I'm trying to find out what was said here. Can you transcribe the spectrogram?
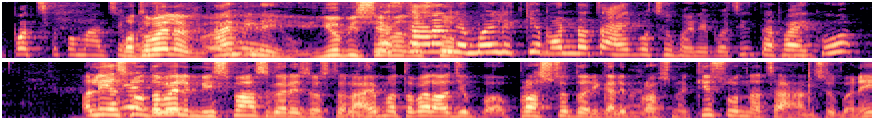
पक्षको मान्छे हामी नै हो। त्यस कारणले मैले के भन्न चाहेको छु भनेपछि तपाईँको अलि यसमा तपाईँले मिसमास गरे जस्तो लाग्यो। म तपाईँलाई अझै प्रश्न तरिकाले प्रश्न के सोध्न चाहन्छु भने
